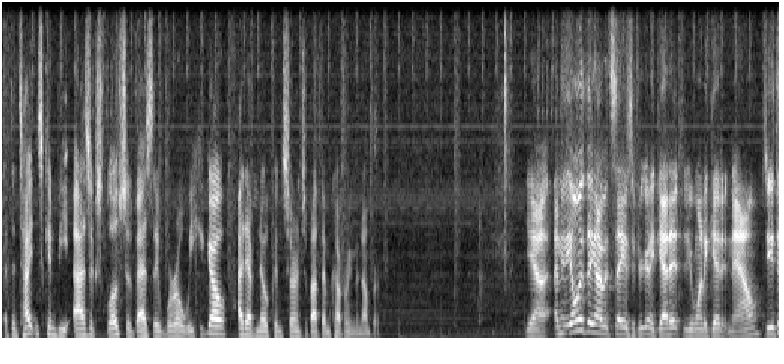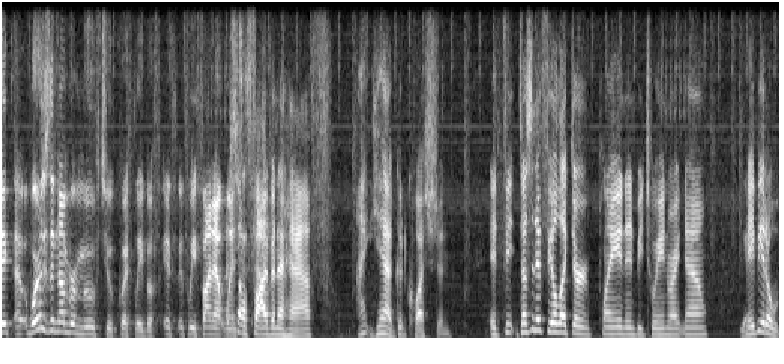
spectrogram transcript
if the Titans can be as explosive as they were a week ago, I'd have no concerns about them covering the number. Yeah, I mean, the only thing I would say is if you're going to get it, you want to get it now. Do you think uh, where does the number move to quickly? if if we find out when? I saw five and a half. I, yeah, good question. It doesn't it feel like they're playing in between right now. Yeah. Maybe it'll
